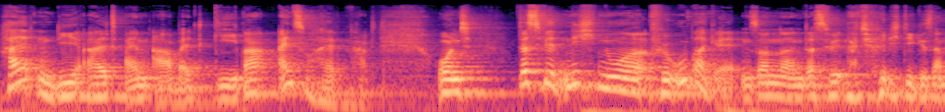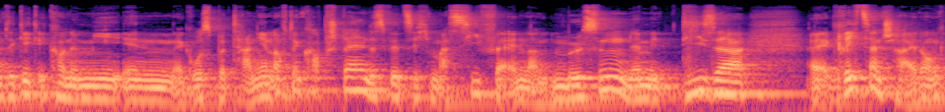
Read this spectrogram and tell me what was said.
halten, die halt ein Arbeitgeber einzuhalten hat. Und das wird nicht nur für Uber gelten, sondern das wird natürlich die gesamte Gig-Economy in Großbritannien auf den Kopf stellen. Das wird sich massiv verändern müssen mit dieser äh, Gerichtsentscheidung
